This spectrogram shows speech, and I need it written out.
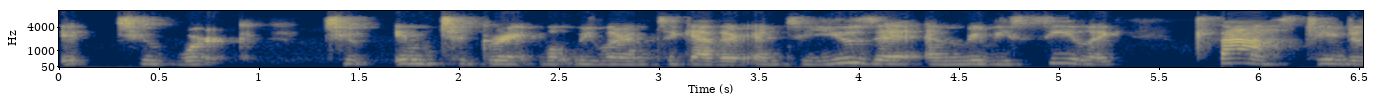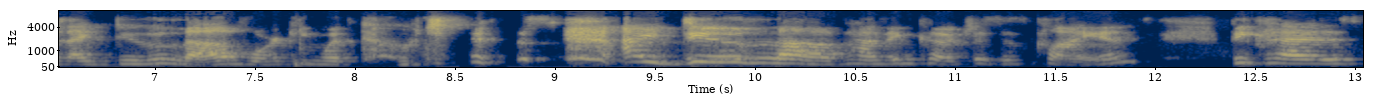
it to work, to integrate what we learned together and to use it and really see like fast changes. I do love working with coaches. I do love having coaches as clients because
